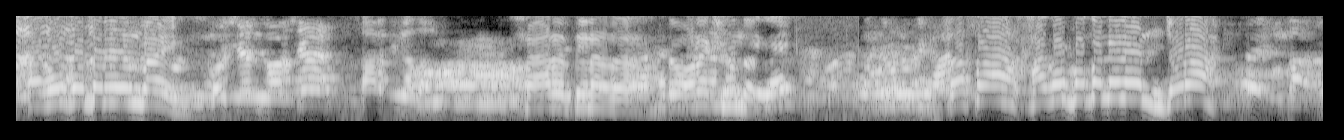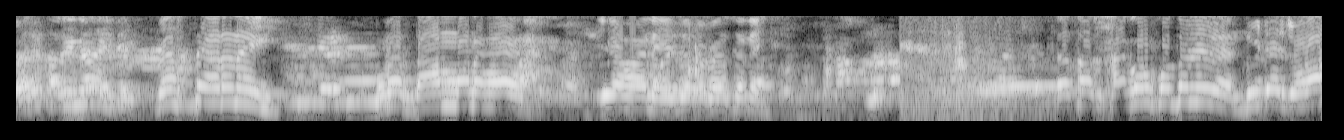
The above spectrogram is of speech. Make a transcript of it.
ছাগল কত নিলেন ভাই? সাড়ে তিন হাজার। তো অনেক সুন্দর। ছাগল কত নিলেন? জোড়া? বেচতে আরে নেই। ওনার দাম মনে হয় ইয়ে হয় না এই জন্য বেচে নেই। চাচা ছাগল কত নিলেন? দুইটাই জোড়া?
